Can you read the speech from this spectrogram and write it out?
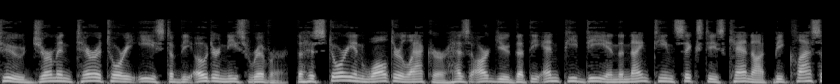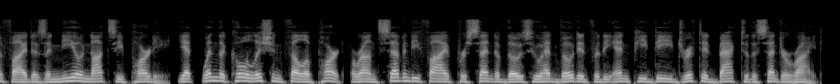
II German territory east of the Oder-Neisse River, the historian Walter Laqueur has argued that the NPD in the 1960s cannot be classified as a neo-Nazi party, yet, when the coalition fell apart, around 75% of those who had voted for the NPD drifted back to the center-right.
